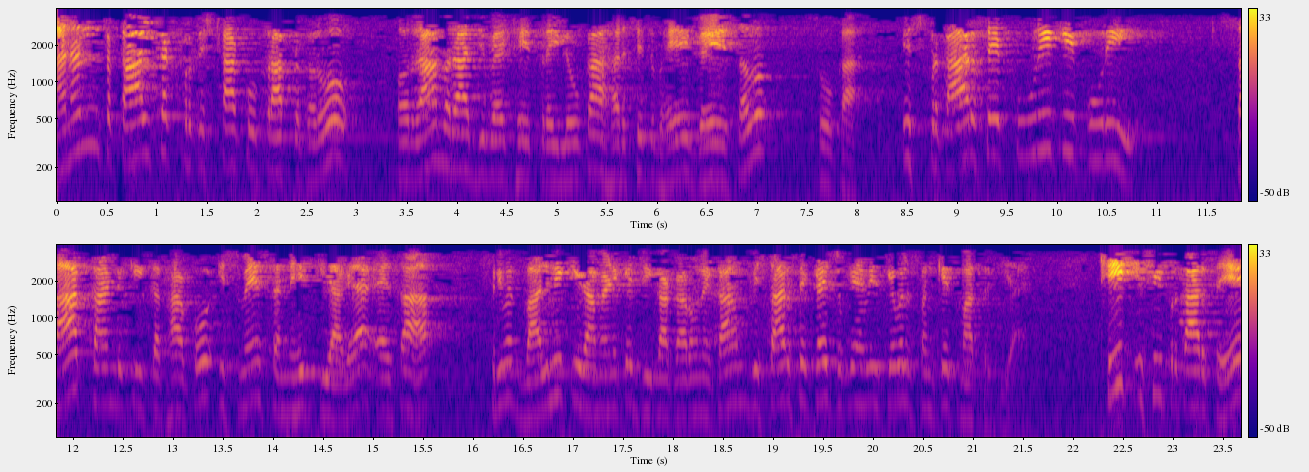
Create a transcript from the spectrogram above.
अनंत काल तक प्रतिष्ठा को प्राप्त करो और राम राज्य बैठे त्रैलोका हर्षित भय, गए सब शोका। इस प्रकार से पूरी की पूरी सात कांड की कथा को इसमें सन्निहित किया गया। ऐसा श्रीमद वाल्मीकि रामायण के टीकाकारों ने कहा। हम विस्तार से कह चुके हैं, अभी केवल संकेत मात्र किया है। ठीक इसी प्रकार से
